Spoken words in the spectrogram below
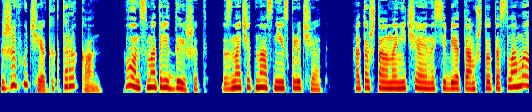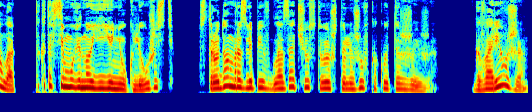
Живучая, как таракан. Вон, смотри, дышит. Значит, нас не исключат. А то, что она нечаянно себе там что-то сломала, так это всему виной ее неуклюжесть. С трудом разлепив глаза, чувствую, что лежу в какой-то жиже. Говорю же,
